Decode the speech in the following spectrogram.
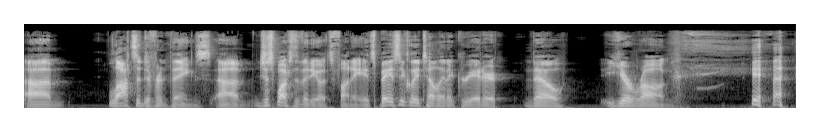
Um, lots of different things. Um, just watch the video; it's funny. It's basically telling a creator, "No, you're wrong." yeah.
